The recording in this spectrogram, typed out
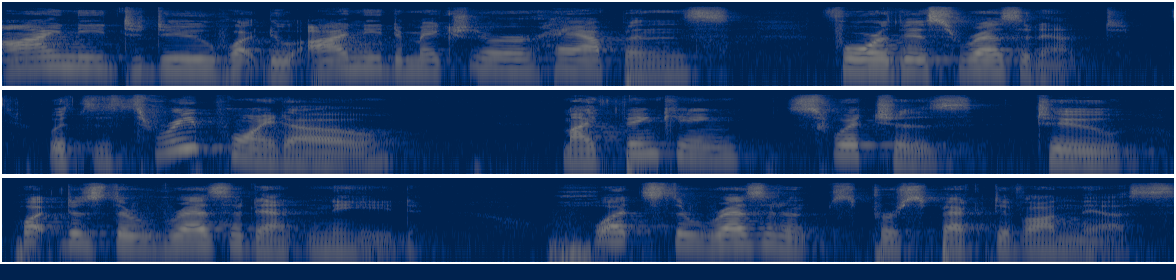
I need to do? What do I need to make sure happens for this resident? With the 3.0, my thinking switches to what does the resident need? What's the resident's perspective on this?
